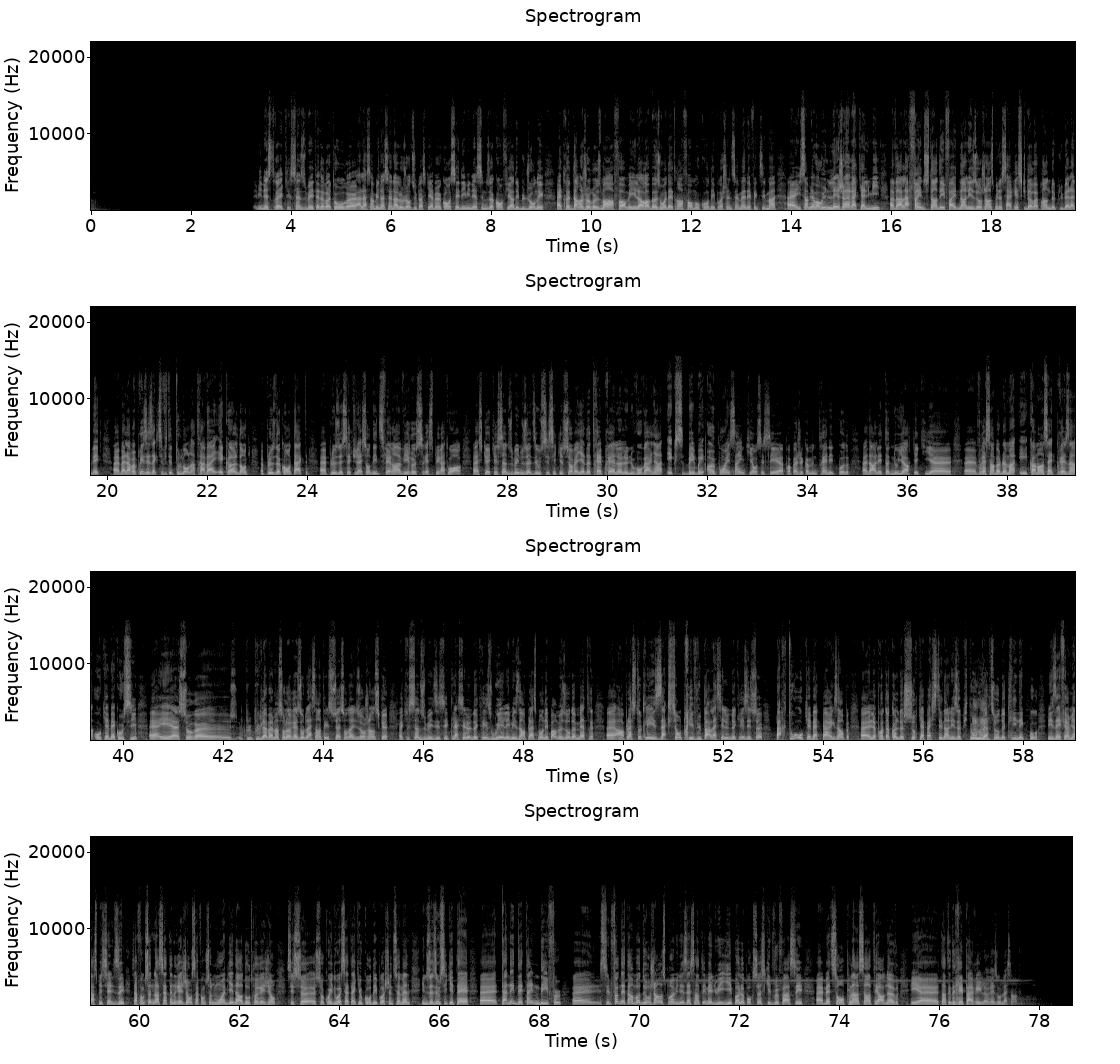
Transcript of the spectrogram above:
Le ministre Christian Dubé était de retour euh, à l'Assemblée nationale aujourd'hui parce qu'il y avait un conseil des ministres. Il nous a confié en début de journée être dangereusement en forme et il aura besoin d'être en forme au cours des prochaines semaines, effectivement. Euh, il semble y avoir eu une légère accalmie euh, vers la fin du temps des fêtes dans les urgences, mais là, ça risque de reprendre de plus belle avec ben, la reprise des activités de tout le monde, en travail, école, donc plus de contacts, plus de circulation des différents virus respiratoires. ce que Christian Dubé nous a dit aussi, c'est qu'il surveillait de très près le nouveau variant XBB 1.5 qui, on sait, s'est euh, propagé comme une traînée de poudre euh, dans l'État de New York et qui euh, vraisemblablement et commence à être présent au Québec aussi. et sur, plus, plus, globalement sur le réseau de la santé, situation dans les urgences, que Christian Dubé dit, c'est que la cellule de crise, oui, elle est mise en place, mais on n'est pas en mesure de mettre en place toutes les actions prévues par la cellule de crise, et ce, partout au Québec. Par exemple, le protocole de surcapacité dans les hôpitaux, mm-hmm. l'ouverture de cliniques pour les infirmières spécialisées. Ça fonctionne dans certaines régions, ça fonctionne moins bien dans d'autres régions. C'est ce euh, sur quoi il doit s'attaquer au cours des prochaines semaines. Il nous a dit aussi qu'il était euh, tanné d'éteindre des feux. Euh, c'est le fun d'être en mode urgence pour un ministre de la Santé, mais lui, il n'est pas là pour ça. Ce qu'il veut faire, c'est mettre son plan santé en œuvre et tenter de réparer le réseau de la santé.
